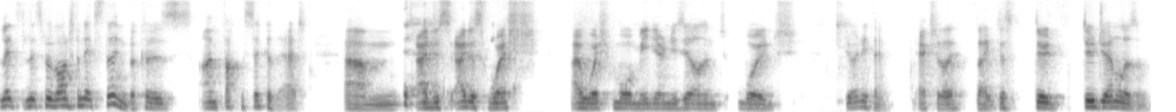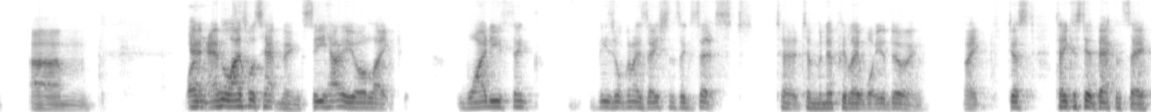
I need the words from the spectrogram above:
let's let's move on to the next thing because I'm fucking sick of that. Um, I just I just wish I wish more media in New Zealand would do anything. Actually, like just do do journalism. Um, and analyze what's happening. See how you're like. Why do you think these organizations exist? to to manipulate what you're doing. Like just take a step back and say,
